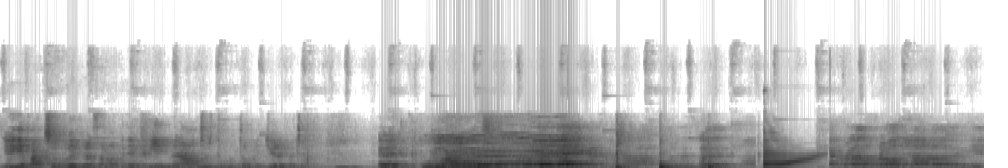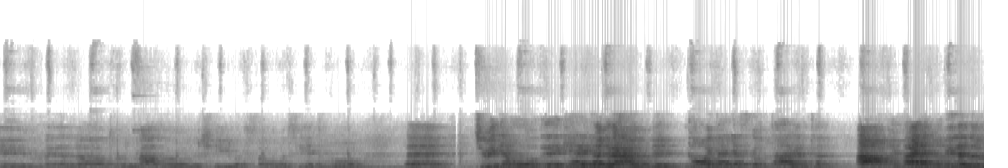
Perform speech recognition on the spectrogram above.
Io gli faccio come che stiamo a vedere un film, no? A un certo punto mi giro e faccio. E Ecco l'altra volta che mi era tornato il ciclo, stavo così e tipo, eh, ci vediamo, eh, che è Da Italia grande. Scott- No, Italia Scott Talent. Ah, Eh, mi danno il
